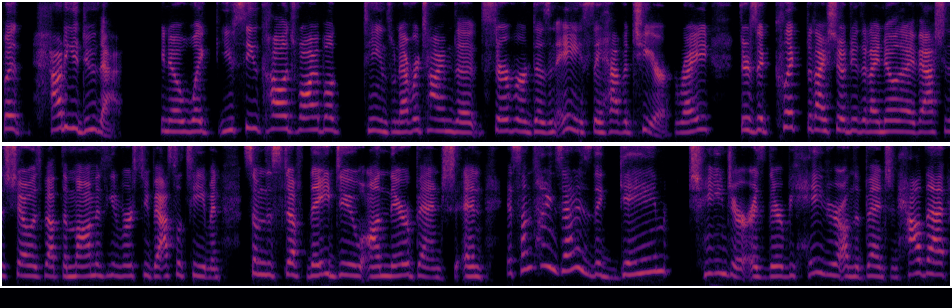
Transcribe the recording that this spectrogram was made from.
But how do you do that? You know, like you see college volleyball teams whenever time the server does an ace, they have a cheer, right? There's a clip that I showed you that I know that I've asked you to show is about the Monmouth University basketball team and some of the stuff they do on their bench. And it sometimes that is the game changer is their behavior on the bench and how that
